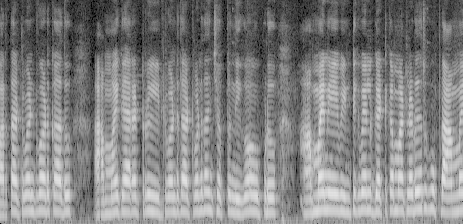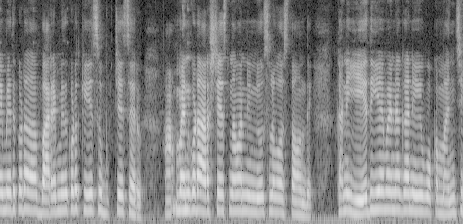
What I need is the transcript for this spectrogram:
భర్త అటువంటి వాడు కాదు ఆ అమ్మాయి క్యారెక్టర్ ఇటువంటిది అటువంటిది అని చెప్తుంది. ఇగో ఇప్పుడు ఆ అమ్మాయిని ఇంటికి వెళ్ళి గట్టిగా మాట్లాడేసరికి ఇప్పుడు ఆ అమ్మాయి మీద కూడా భార్య మీద కూడా కేసు బుక్ చేశారు. ఆ అమ్మాయిని కూడా అరెస్ట్ చేస్తున్నామని న్యూస్లో వస్తూ ఉంది. కానీ ఏది ఏమైనా కానీ ఒక మంచి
